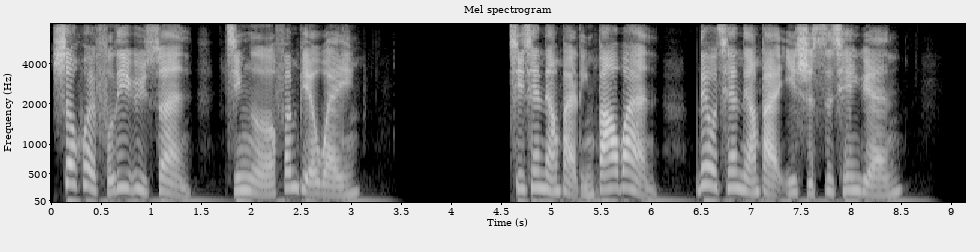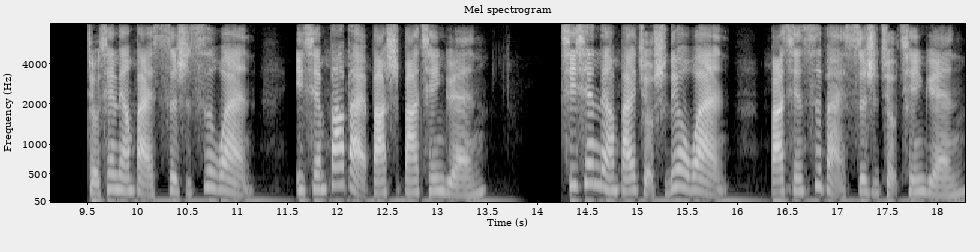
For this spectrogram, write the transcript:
社会福利预算金额分别为七千两百零八万六千两百一十四千元，九千两百四十四万一千八百八十八千元，七千两百九十六万八千四百四十九千元。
